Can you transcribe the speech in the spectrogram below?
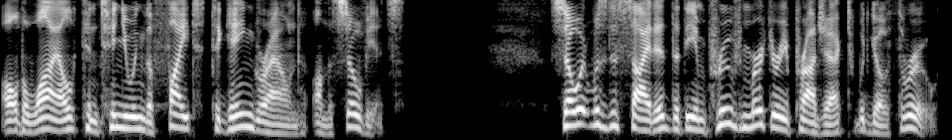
all the while continuing the fight to gain ground on the Soviets. So it was decided that the improved Mercury project would go through,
